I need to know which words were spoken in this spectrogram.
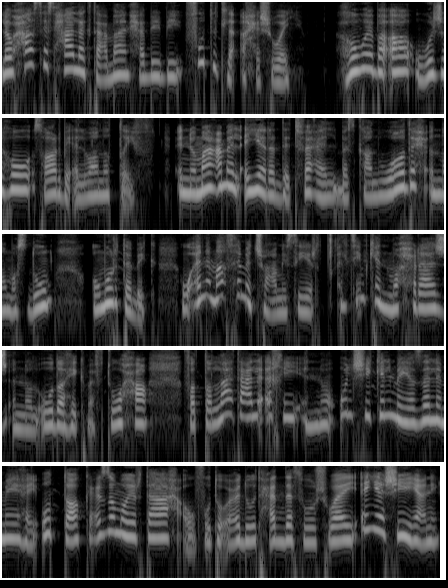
لو حاسس حالك تعبان حبيبي فوت تلقح شوي. هو بقى وجهه صار بألوان الطيف. إنه ما عمل أي ردة فعل بس كان واضح إنه مصدوم ومرتبك. وأنا ما فهمت شو عم يصير. قلت يمكن محرج إنه الأوضة هيك مفتوحة. فاطلعت على أخي إنه قول شي كلمة يا زلمة هي اوضتك اعزمه يرتاح أو فوتوا اقعدوا تحدثوا شوي أي شي يعني.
